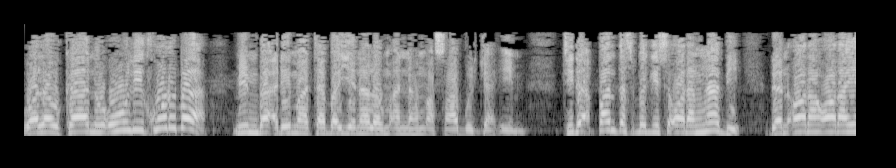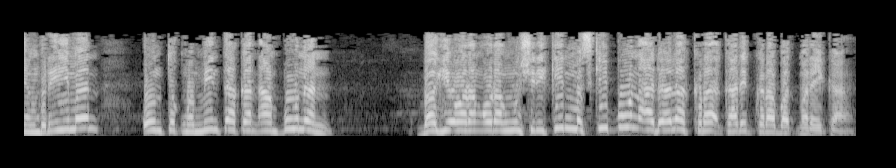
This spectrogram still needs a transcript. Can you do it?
ولو كانوا أولي قربى من بعد ما تبين لهم أنهم أصحاب الجحيم tidak pantas bagi seorang nabi dan orang-orang yang beriman untuk memintakan ampunan bagi orang-orang musyrikin meskipun adalah karib kerabat mereka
